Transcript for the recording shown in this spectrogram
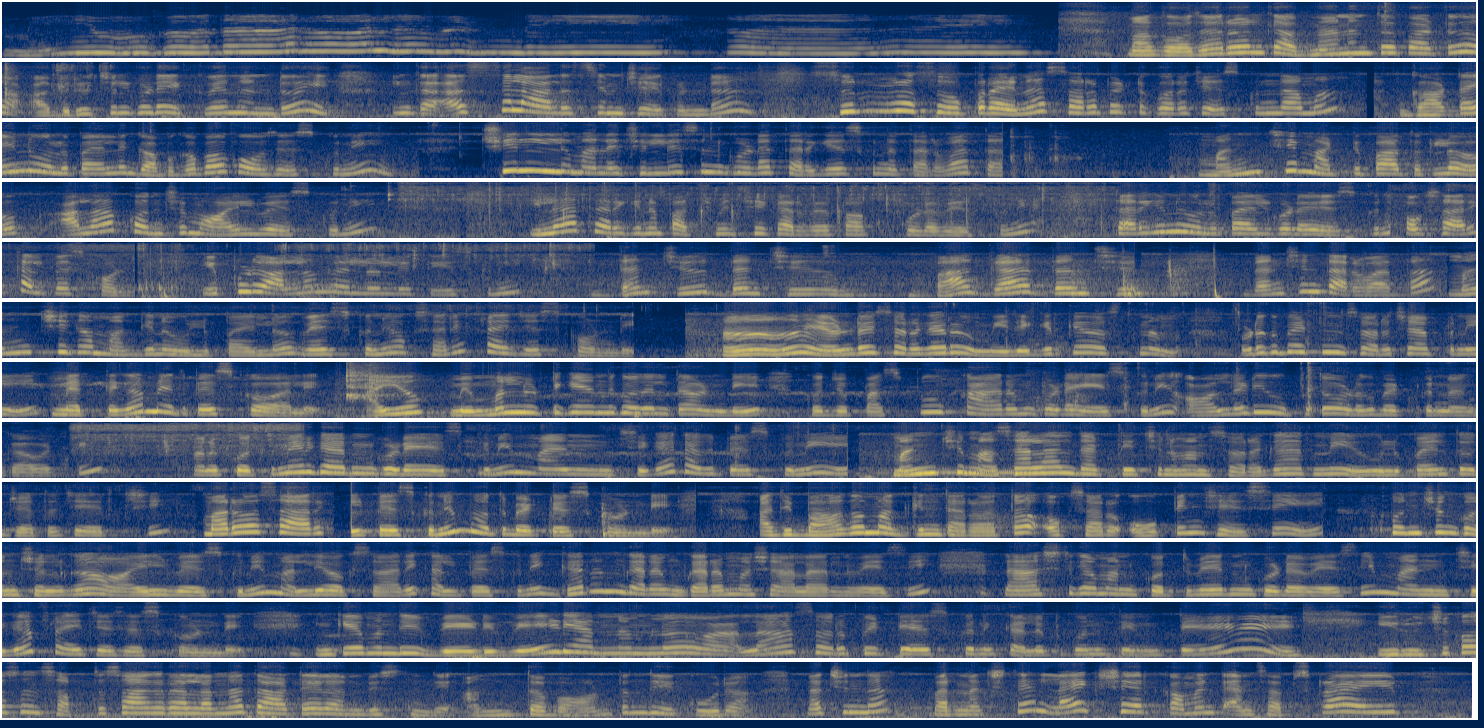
మేము గోదారోళ్ళమండి మా గోదావరికి అభిమానంతో పాటు అభిరుచులు కూడా ఎక్కువేనండు. ఇంకా అస్సలు ఆలస్యం చేయకుండా సుర్ర సూపర్ అయిన సొరపెట్టు కూర చేసుకుందామా? ఘాటైన ఉల్లిపాయలని గబగబా కోసేసుకుని చిల్లు మన చిల్లీస్ని కూడా తరిగేసుకున్న తర్వాత మంచి మట్టి పాత్రలో అలా కొంచెం ఆయిల్ వేసుకుని ఇలా తరిగిన పచ్చిమిర్చి కరివేపాకు కూడా వేసుకుని తరిగిన ఉల్లిపాయలు కూడా వేసుకుని ఒకసారి కలిపేసుకోండి. ఇప్పుడు అల్లం వెల్లుల్లి తీసుకుని దంచు దంచు బాగా దంచు. దంచిన తర్వాత మంచిగా మగ్గిన ఉల్లిపాయలు వేసుకుని ఒకసారి ఫ్రై చేసుకోండి. ఏమండో సొరగారు? మీ దగ్గరికే వస్తున్నాం. ఉడకబెట్టిన సొరచేపని మెత్తగా మెదిపేసుకోవాలి. అయ్యో మిమ్మల్ని ఉట్టిగా ఎందుకు వదులుతామండి కొంచెం పసుపు కారం కూడా వేసుకుని ఆల్రెడీ ఉప్పుతో ఉడకబెట్టుకున్నాం కాబట్టి మన కొత్తిమీర గారిని కూడా వేసుకుని మంచిగా కదిపేసుకుని మంచి మసాలాలు దట్టించిన మన సొరగారిని ఉల్లిపాయలతో జత చేర్చి మరోసారి కలిపేసుకుని మూత పెట్టేసుకోండి. అది బాగా మగ్గిన తర్వాత ఒకసారి ఓపెన్ చేసి కొంచెం కొంచెంగా ఆయిల్ వేసుకుని మళ్ళీ ఒకసారి కలిపేసుకుని గరం గరం గరం మసాలాలను వేసి లాస్ట్గా మన కొత్తిమీరని కూడా వేసి మంచిగా ఫ్రై చేసేసుకోండి. ఇంకేముంది? వేడి వేడి అన్నంలో అలా సొరపెట్టేసుకుని కలుపుకొని తింటే ఈ రుచి కోసం సప్త సాగరాలన్నా దాటేయాలనిపిస్తుంది. అంత బాగుంటుంది ఈ కూర. నచ్చిందా? మరి నచ్చితే like share comment and subscribe.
